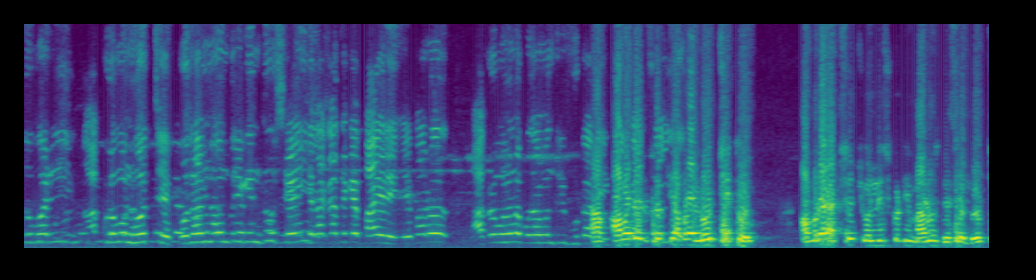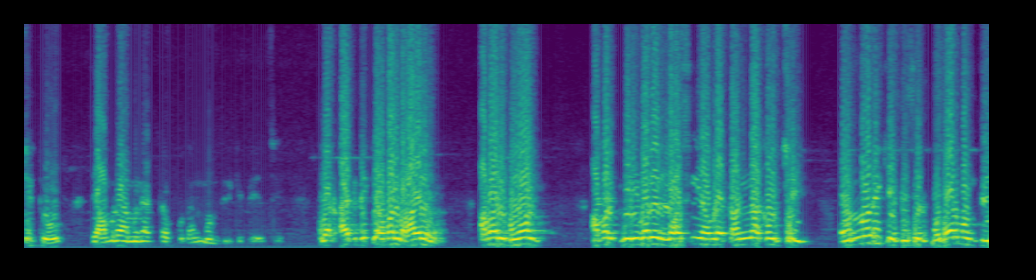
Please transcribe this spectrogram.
যতবারই আক্রমণ হচ্ছে। প্রধানমন্ত্রী কিন্তু সেই এলাকা থেকে বাইরে। এবারও আক্রমণ হলো প্রধানমন্ত্রী ভুটানে আম- আমাদের সত্যি আমরা লজ্জিত। আমরা একশো চল্লিশ কোটি মানুষ দেশে লজ্জিত যে আমরা এমন একটা প্রধানমন্ত্রীকে পেয়েছি। যার একদিকে আমার ভাই আমার বোন আমার পরিবারের লাশ নিয়ে আমরা কান্না করছি। অন্যদিকে দেশের প্রধানমন্ত্রী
